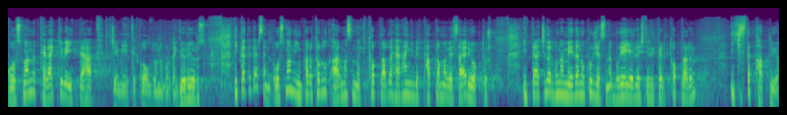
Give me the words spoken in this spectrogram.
Osmanlı Terakki ve İttihat Cemiyeti olduğunu burada görüyoruz. Dikkat ederseniz Osmanlı İmparatorluk armasındaki toplarda herhangi bir patlama vesaire yoktur. İddiatçılar buna meydan okurcasına buraya yerleştirdikleri topların ikisi de patlıyor.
